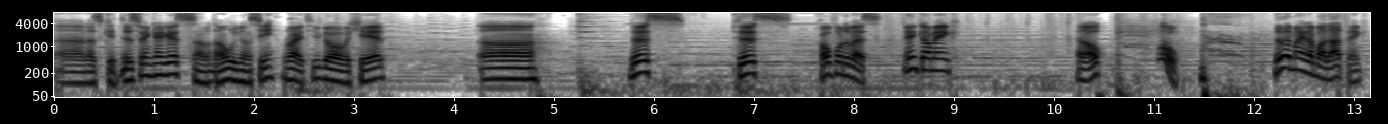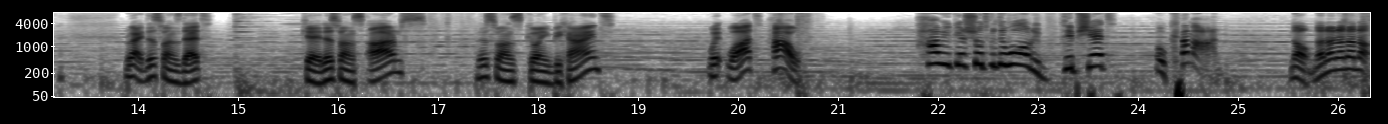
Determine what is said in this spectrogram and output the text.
Uh, let's get this thing, I guess. I don't know, we're gonna see. Right, you go over here. Uh, this, this. Hope for the best. Incoming! Hello? Oh! Never mind about that thing. Right, this one's dead. Okay, this one's arms. This one's going behind. Wait, what? How? How you can shoot through the wall, you dipshit? Oh, come on! No, no, no, no, no, no.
